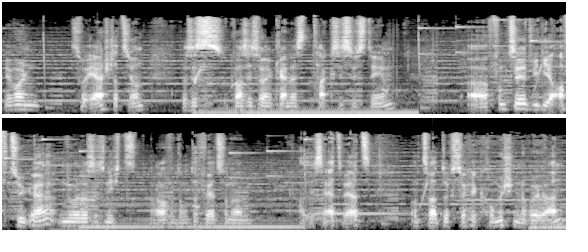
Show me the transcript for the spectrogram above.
wir wollen zur R-Station. Das ist quasi so ein kleines Taxisystem. Äh, funktioniert wie die Aufzüge, nur dass es nicht rauf und runter fährt, sondern quasi seitwärts. Und zwar durch solche komischen Röhren.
